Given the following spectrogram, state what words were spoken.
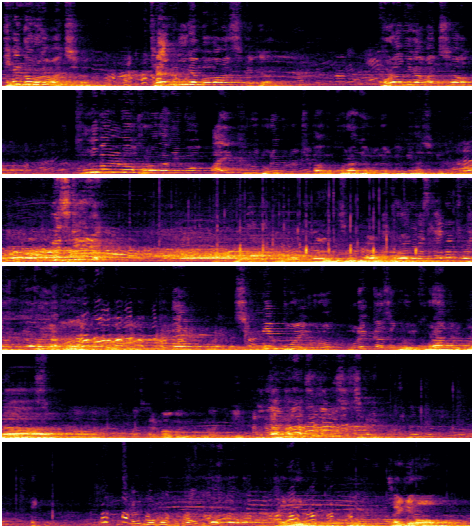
캥거루가 많죠 대한민국엔 뭐가 많습니까? 고라니가 많죠? 두 발로 걸어다니고 마이크로 노래 부를 줄 아는 고라니 오늘 확인하시게 됩니다 Let's get it! 고란이라는 소리가요? 고라니가 사방팔방 뛰어다니는 근데 직립보행으로 노래까지 부르는 고라니를 불러봤습니다 야, 잘 먹은 고라니. 잘 먹은 고라니. 자기, 자기 어,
